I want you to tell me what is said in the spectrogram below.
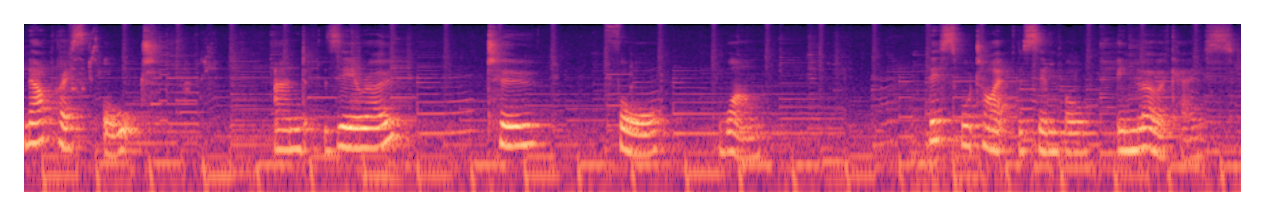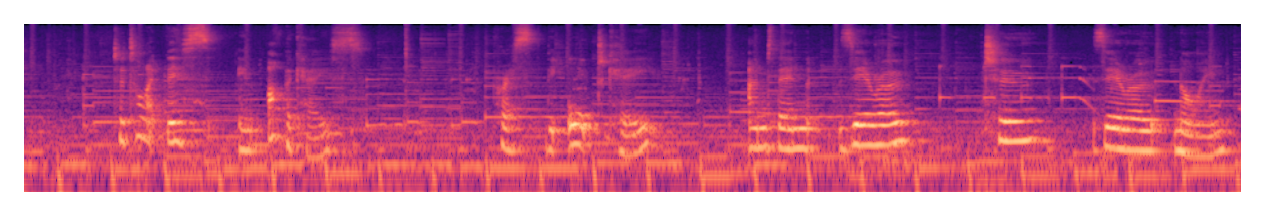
Now press Alt and 0, 2, 4, 1. This will type the symbol in lowercase. To type this in uppercase, press the Alt key and then 0, 2, 0, 9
